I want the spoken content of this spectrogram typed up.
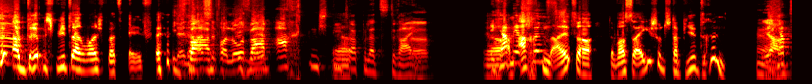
am dritten Spieltag war ich Platz 11. ich, Ja, war am, verloren, ich war am achten Spieltag Platz 3. Ja. Ja, hab am achten fünf- Alter. Da warst du eigentlich schon stabil drin. Ja. Ich hab,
